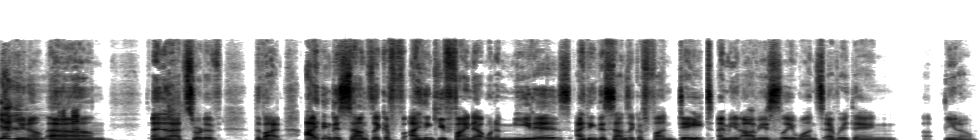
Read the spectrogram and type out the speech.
You know? Um and that's sort of the vibe. I think this sounds like a. f- I think you find out when a meet is. I think this sounds like a fun date. I mean, obviously, once everything, uh, you know,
